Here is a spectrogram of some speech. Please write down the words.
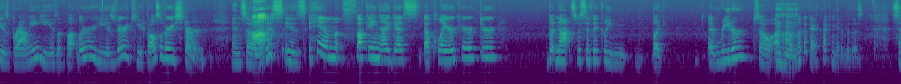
is Brownie. He is a butler. He is very cute, but also very stern. And so Ah. this is him fucking, I guess, a player character, but not specifically like a reader. So I, I was Mhm. like, okay, I can get into this. So,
